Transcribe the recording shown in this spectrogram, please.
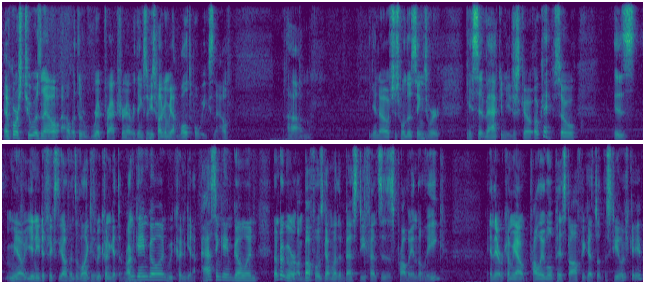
and of course Tua's now out with the rib fracture and everything, so he's probably gonna be out multiple weeks now. Um you know, it's just one of those things where you sit back and you just go, okay, so is you know, you need to fix the offensive line because we couldn't get the run game going, we couldn't get a passing game going. Now, don't get me wrong, Buffalo's got one of the best defenses probably in the league, and they were coming out probably a little pissed off because of the Steelers game.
